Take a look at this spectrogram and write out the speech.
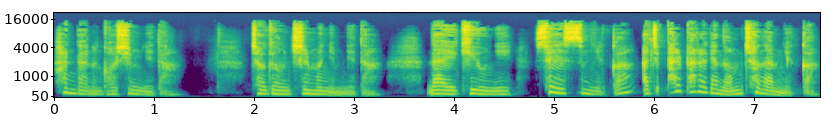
한다는 것입니다. 적용 질문입니다. 나의 기운이 쇠했습니까? 아직 팔팔하게 넘쳐납니까?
